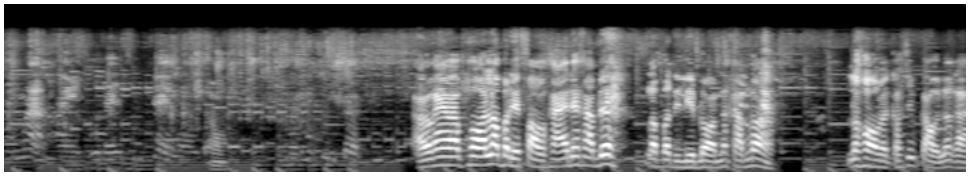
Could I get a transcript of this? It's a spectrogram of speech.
ข้างล่างให้ผู้ใดสนใจเราเอาคุยกันเอาไงว่าพอเราบไดเฝ้าขายเด้อครับเด้อเราบไดรีบร้อนนะครับเนาะแล้วห่อไปกับชิบเก่าแล้วก็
